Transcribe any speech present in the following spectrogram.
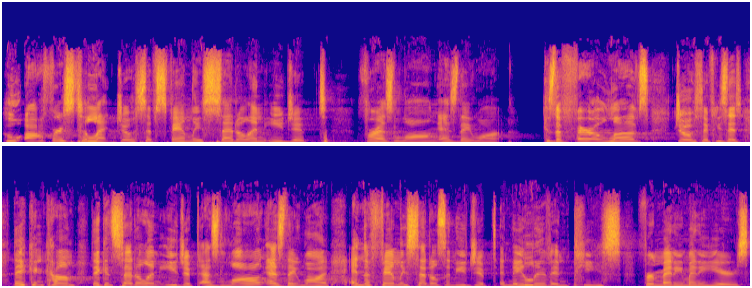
who offers to let Joseph's family settle in Egypt for as long as they want. Because the Pharaoh loves Joseph. He says they can come, they can settle in Egypt as long as they want. And the family settles in Egypt and they live in peace for many, many years.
